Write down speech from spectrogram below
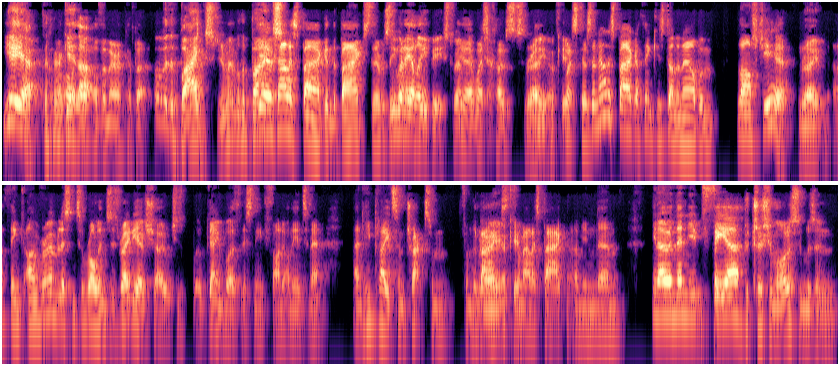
Yeah, yeah. I get of, that. of America. But What about the bags? Do you remember the bags? yeah, it was Alice Bag and the Bags. There was they were LA based, yeah? West Coast, Right, okay. West Coast. And Alice Bag, I think, has done an album last year. Right. I think I remember listening to Rollins's radio show, which is again worth listening if you find it on the internet. And he played some tracks from from the Right, bags okay. from Alice Bag. I mean, um, you know, and then you Fear. Patricia Morrison was in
